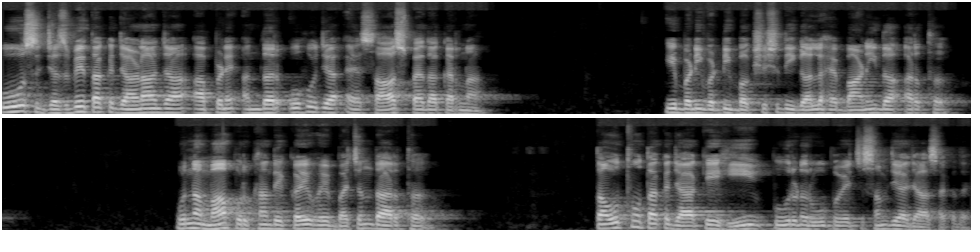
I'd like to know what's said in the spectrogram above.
ਉਸ ਜਜ਼ਬੇ ਤੱਕ ਜਾਣਾ ਜਾਂ ਆਪਣੇ ਅੰਦਰ ਉਹ ਜਿਹਾ ਅਹਿਸਾਸ ਪੈਦਾ ਕਰਨਾ, ਇਹ ਬੜੀ ਵੱਡੀ ਬਖਸ਼ਿਸ਼ ਦੀ ਗੱਲ ਹੈ। ਬਾਣੀ ਦਾ ਅਰਥ ਉਹਨਾਂ ਮਹਾਂਪੁਰਖਾਂ ਦੇ ਕਹੇ ਹੋਏ ਬਚਨ ਦਾ ਅਰਥ ਤਾਂ ਉਥੋਂ ਤੱਕ ਜਾ ਕੇ ਹੀ ਪੂਰਨ ਰੂਪ ਵਿੱਚ ਸਮਝਿਆ ਜਾ ਸਕਦਾ ਹੈ।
